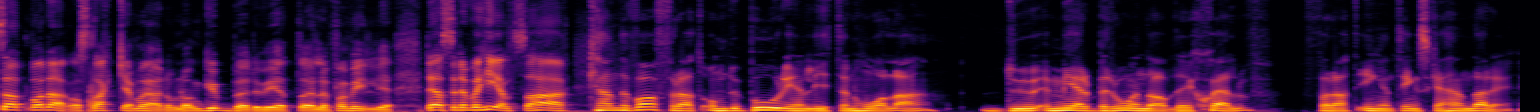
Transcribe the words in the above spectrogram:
Satt man där och snackade med dem, någon gubbe du vet eller familj. Det, alltså, det var helt så här. Kan det vara för att om du bor i en liten håla, du är mer beroende av dig själv för att ingenting ska hända dig?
